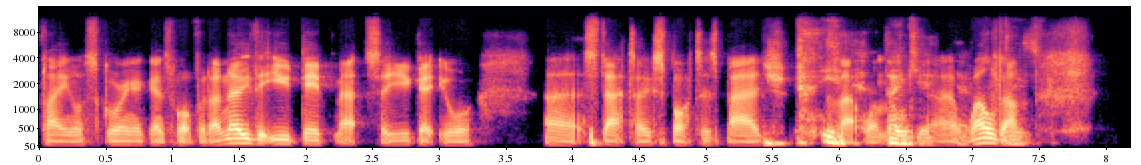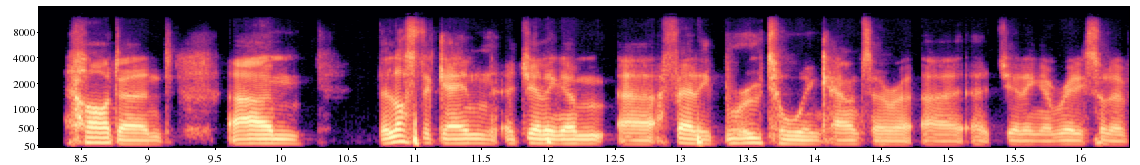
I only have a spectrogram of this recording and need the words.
playing or scoring against Watford. I know that you did, Matt. So you get your uh, Stato spotters badge for yeah, that one. Thank you. Uh, yeah, well done, hard earned. Um, they lost again at Gillingham, uh, a fairly brutal encounter at, uh, at, Gillingham, really sort of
